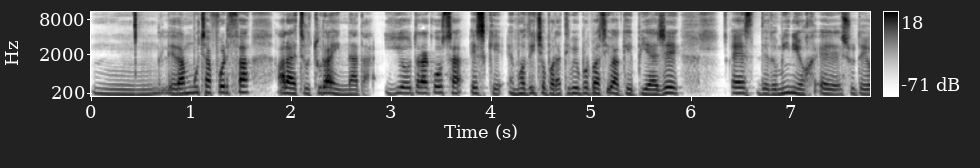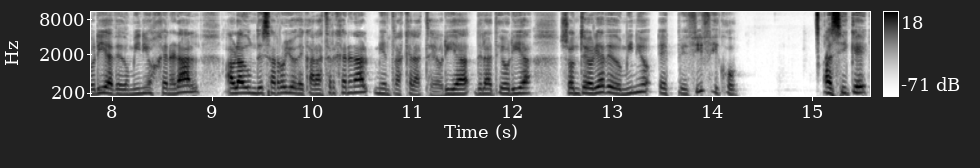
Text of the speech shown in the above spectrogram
mm, le dan mucha fuerza a las estructuras innatas. Y otra cosa es que hemos dicho por activa y por pasiva que Piaget es de dominio, eh, su teoría de dominio general, habla de un desarrollo de carácter general, mientras que las teorías de la teoría son teorías de dominio específico. Así que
